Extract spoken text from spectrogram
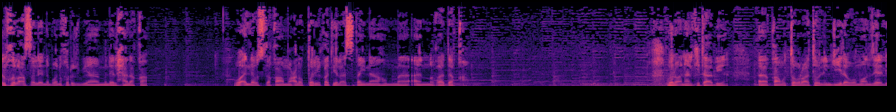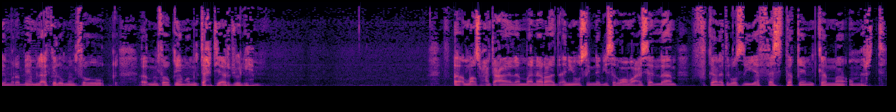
الخلاصة اللي نبغى نخرج بها من الحلقة. وأن لو استقاموا على الطريقة لأسقيناهم ماء غدقا ولو أن الكتاب قاموا التوراة والإنجيل وما أنزل إليهم من ربهم لأكلوا من فوق من فوقهم ومن تحت أرجلهم. الله سبحانه وتعالى لما أراد أن يوصي النبي صلى الله عليه وسلم كانت الوصية فاستقم كما أمرت.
